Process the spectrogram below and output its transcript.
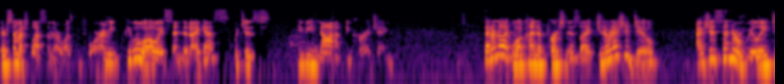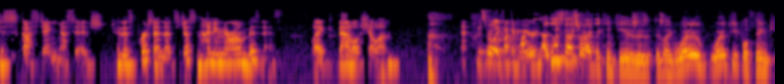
there's so much less than there was before. I mean, people will always send it, I guess, which is maybe not encouraging. I don't know like what kind of person is like, do you know what I should do? I should send a really disgusting message to this person that's just minding their own business. Like that'll show them. it's really fucking weird. I, I, guess that's where I get confused. Is is like what do what do people think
